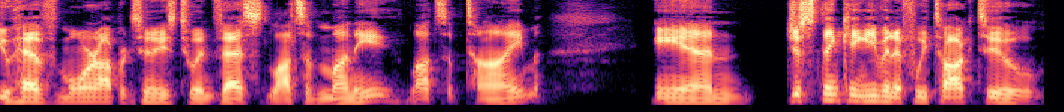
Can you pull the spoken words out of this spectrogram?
you have more opportunities to invest lots of money, lots of time. And just thinking, even if we talk to,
